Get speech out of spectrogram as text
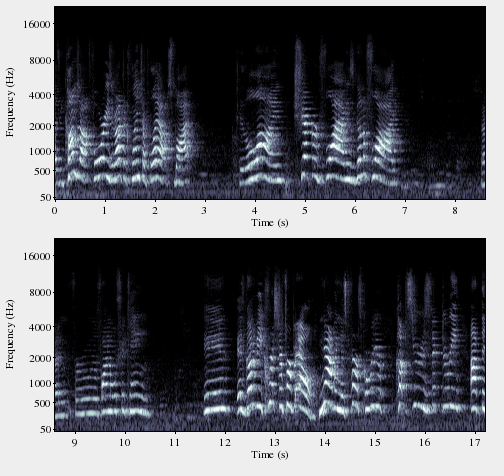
As he comes out four, he's about to clinch a playoff spot. To the line, checkered flag is gonna fly. Heading through the final chicane. In is gonna be Christopher Bell, nabbing his first career Cup Series victory at the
